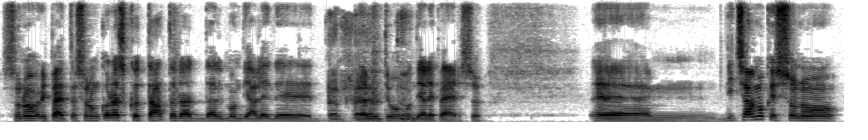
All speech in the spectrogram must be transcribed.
sono, ripeto, sono ancora scottato da, dal mondiale de, dall'ultimo mondiale perso. Eh, diciamo che sono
